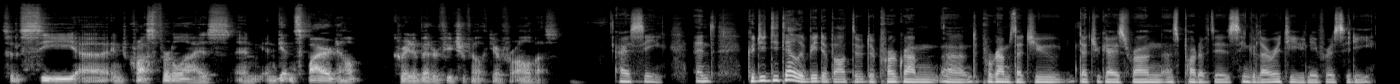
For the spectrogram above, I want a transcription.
sort of see uh, and cross fertilize and, and get inspired to help create a better future for healthcare for all of us. I see. And could you detail a bit about the, the program, uh, the programs that you that you guys run as part of the Singularity University?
